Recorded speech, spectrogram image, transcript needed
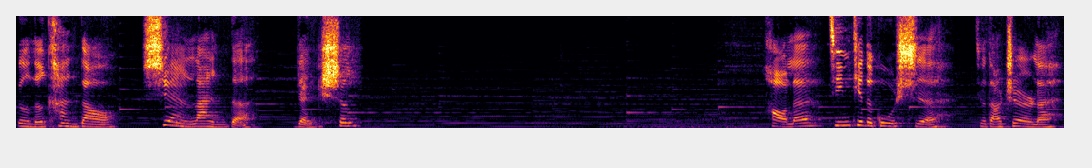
更能看到绚烂的人生。好了，今天的故事就到这儿了，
